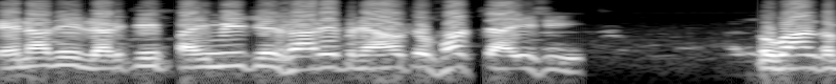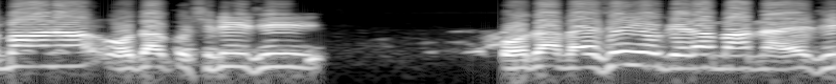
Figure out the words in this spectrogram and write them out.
ਇਹਨਾਂ ਦੀ ਲੜਕੀ ਪੰਜਵੀਂ ਚ ਸਾਰੇ ਪੰਜਾਬ ਤੋਂ ਫਸਟ ਆਈ ਸੀ। ਭਗਵੰਤ ਮਾਨ ਉਹਦਾ ਕੁਛ ਨਹੀਂ ਸੀ। ਉਹਦਾ ਵੈਸੇ ਹੀ ਉਹ ਗੇੜਾ ਮਾਰਨ ਆਏ ਸੀ।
